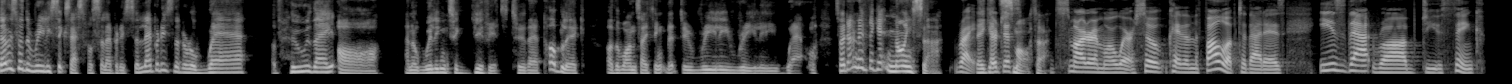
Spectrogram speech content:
Those were the really successful celebrities, celebrities that are aware of who they are and are willing to give it to their public are the ones I think that do really, really well. So I don't know if they get nicer, Right. they get smarter. smarter and more aware. So, okay, then the follow up to that is Is that, Rob, do you think,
